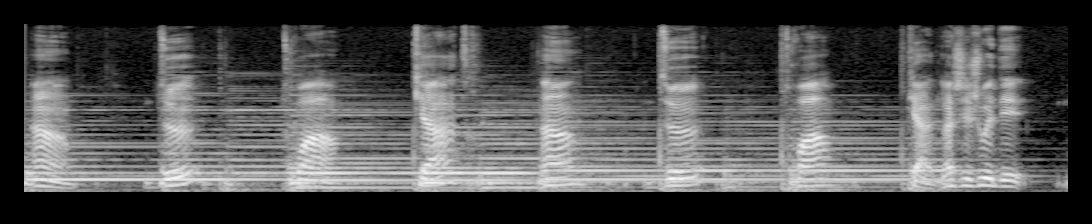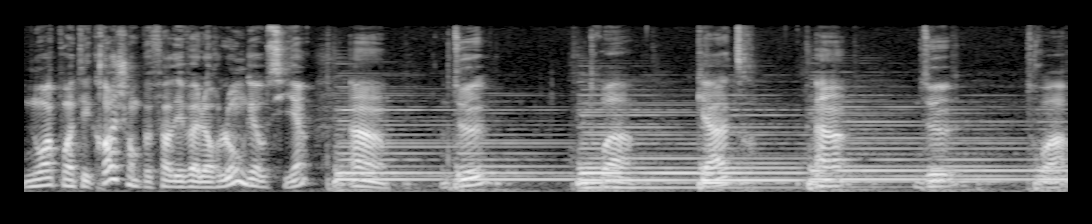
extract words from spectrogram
1, 2, 3, 4, 1, 2, 3, 4. Là, j'ai joué des noirs pointés croches. On peut faire des valeurs longues aussi. 1, 2, 3, 4, 1, 2, 3,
